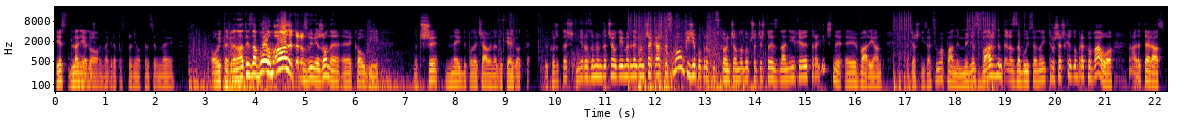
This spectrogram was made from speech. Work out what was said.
Jest dla niego na grę po stronie ofensywnej. Oj, te granaty zabolą, ale teraz wymierzone e, Kobe. No trzy nady poleciały na Goofiego. Tylko, że też nie rozumiem dlaczego Gamer Legion czeka aż te smoki się po prostu skończą, no bo przecież to jest dla nich e, tragiczny e, wariant. Chociaż Izak wyłapany, Mynio z ważnym teraz zabójcą, no i troszeczkę go brakowało, ale teraz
